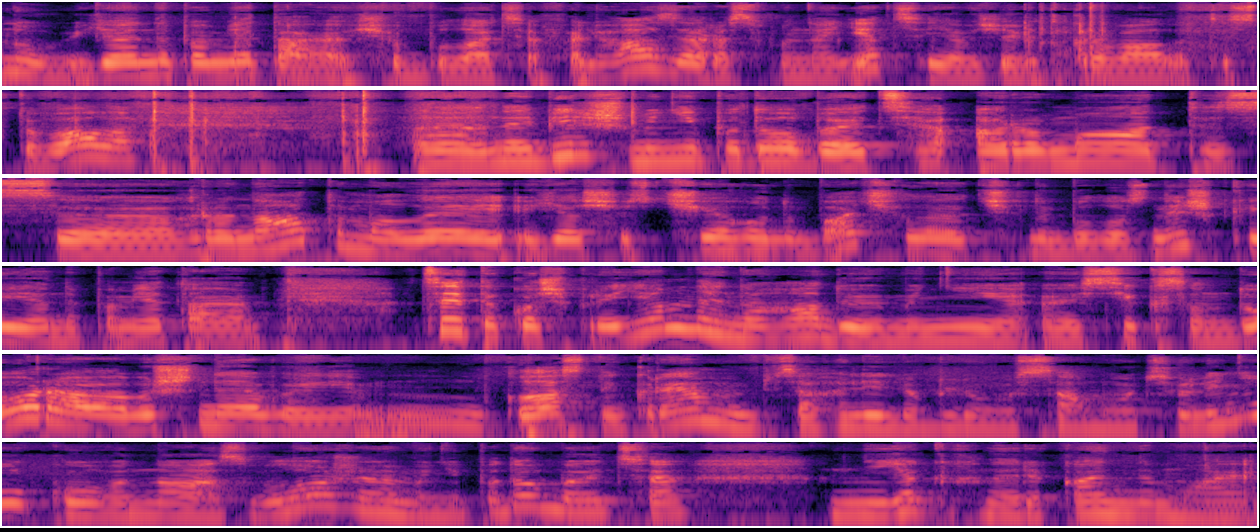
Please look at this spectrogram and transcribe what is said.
Е, Ну, я не пам'ятаю, щоб була ця фольга. Зараз вона є. Це я вже відкривала, тестувала. Е, Найбільш мені подобається аромат з е, гранатом, але я щось чи його не бачила, чи не було знижки, я не пам'ятаю. Цей також приємний. Нагадує мені е, Сік Сандора, вишневий, класний крем. Взагалі люблю саме цю лінійку. Вона зволожує, мені подобається, ніяких нарікань немає.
